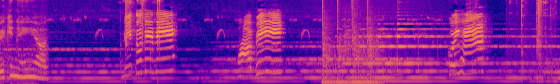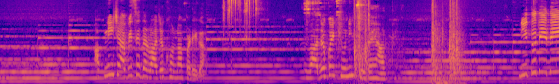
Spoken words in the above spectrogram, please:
पे कि नहीं आज नीतू दीदी भाभी। कोई है? अपनी चाबी से दरवाज़ा खोलना पड़ेगा। दरवाज़ा कोई क्यों नहीं खोल रहा है यहाँ पे? नीतू दीदी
